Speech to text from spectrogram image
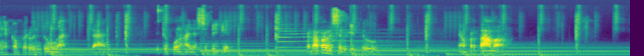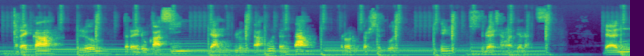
hanya keberuntungan dan itu pun hanya sedikit. Kenapa bisa begitu? Yang pertama, mereka belum teredukasi dan belum tahu tentang produk tersebut. Itu sudah sangat jelas. Dan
